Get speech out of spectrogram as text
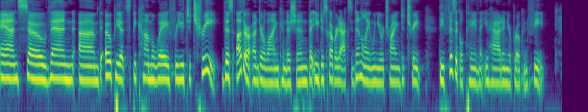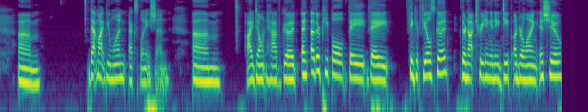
And so then um, the opiates become a way for you to treat this other underlying condition that you discovered accidentally when you were trying to treat the physical pain that you had in your broken feet. Um, that might be one explanation. Um, I don't have good, and other people they they think it feels good. They're not treating any deep underlying issue,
